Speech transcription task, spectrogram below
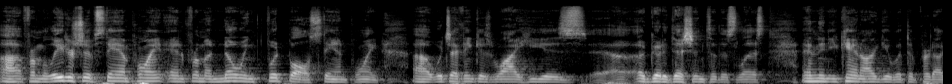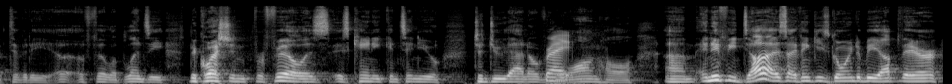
uh, from a leadership standpoint and from a knowing football standpoint, uh, which I think is why he is a good addition to this list. And then you can't argue with the productivity of Phillip Lindsay. The question for Phil is is can he continue to do that over right. the long haul? Um, and if he does, I think he's going to be up there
